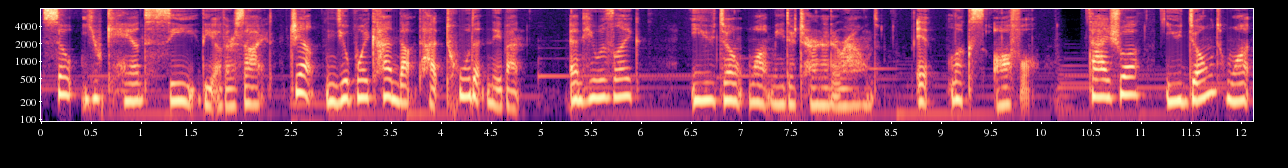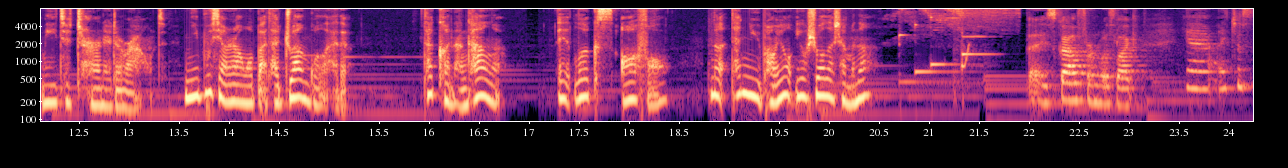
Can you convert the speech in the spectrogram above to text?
so you can't see the other side，这样你就不会看到它凸的那半。And he was like, "You don't want me to turn it around. It looks awful." 他还说，"You don't want me to turn it around." 你不想让我把它转过来的，它可难看了。 It looks awful。那他女朋友又说了什么呢？ But his girlfriend was like, Yeah, I just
